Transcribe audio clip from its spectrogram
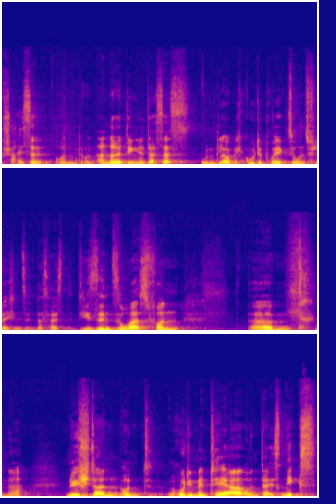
Scheiße und, und andere Dinge, dass das unglaublich gute Projektionsflächen sind. Das heißt, die sind sowas von ähm, na, nüchtern und rudimentär und da ist nichts.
